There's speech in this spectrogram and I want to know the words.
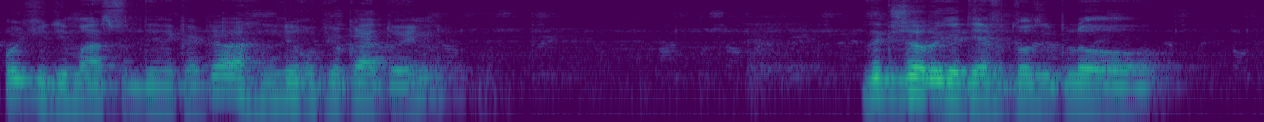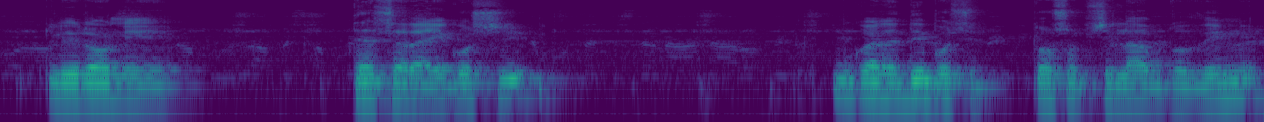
Όχι ότι η Mansfield είναι κακά, λίγο πιο κάτω είναι. Δεν ξέρω γιατί αυτό το διπλό πληρώνει 4-20. Μου έκανε εντύπωση τόσο ψηλά που το δίνει.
